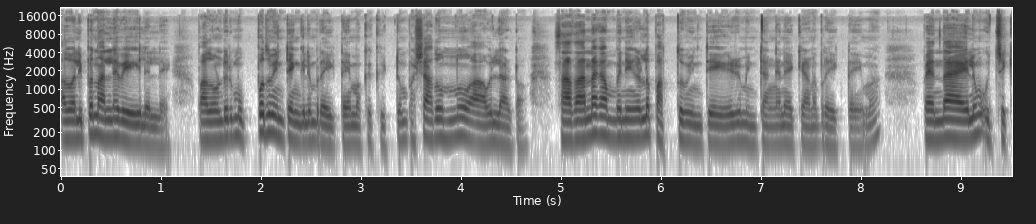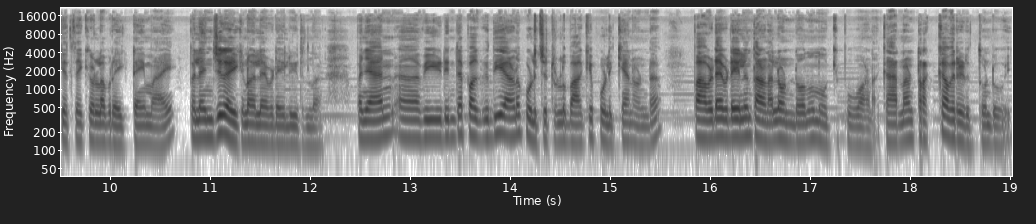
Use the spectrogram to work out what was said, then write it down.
അതുപോലെ ഇപ്പോൾ നല്ല വെയിലല്ലേ അപ്പോൾ അതുകൊണ്ട് ഒരു മുപ്പത് മിനിറ്റ് എങ്കിലും ബ്രേക്ക് ടൈം ഒക്കെ കിട്ടും. പക്ഷേ അതൊന്നും ആവില്ല കേട്ടോ സാധാരണ കമ്പനികളിൽ പത്ത് മിനിറ്റ് ഏഴ് മിനിറ്റ് അങ്ങനെയൊക്കെയാണ് ബ്രേക്ക് ടൈം അപ്പോൾ എന്തായാലും ഉച്ചയ്ക്കത്തേക്കുള്ള ബ്രേക്ക് ടൈമായി ഇപ്പോൾ ലഞ്ച് കഴിക്കണമല്ലോ എവിടെയെങ്കിലും ഇരുന്ന്. അപ്പോൾ ഞാൻ വീടിന്റെ പകുതിയാണ് പൊളിച്ചിട്ടുള്ളൂ. ബാക്കി പൊളിക്കാനുണ്ട്. അപ്പോൾ അവിടെ എവിടെയെങ്കിലും തണലുണ്ടോ എന്ന് നോക്കി പോവാണ്. കാരണം ട്രക്ക് അവരെടുത്തുകൊണ്ട് പോയി.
